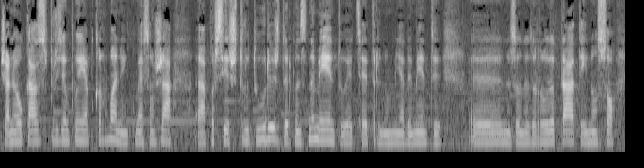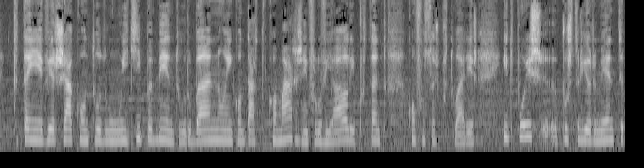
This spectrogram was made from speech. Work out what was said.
Já não é o caso, por exemplo, em época romana, em que começam já a aparecer estruturas de armazenamento, etc., nomeadamente uh, na zona da Rua da Prata e não só, que têm a ver já com todo um equipamento urbano em contacto com a margem fluvial e, portanto, com funções portuárias. E depois, eh, posteriormente,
